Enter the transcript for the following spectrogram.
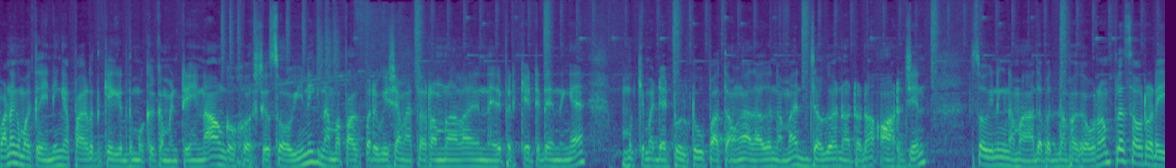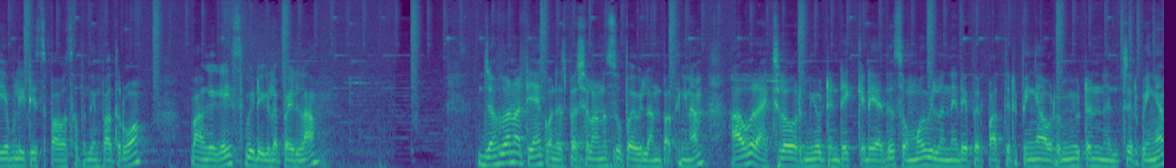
வணக்க மக்களை நீங்கள் பார்க்குறது கேட்குறது முக்க கமெண்ட்ரி நான் உங்கள் ஹோஸ்ட்டு ஸோ இன்றைக்கி நம்ம பார்க்க போகிற விஷயம் மேத்தில் ரொம்ப நாளாக நிறைய பேர் கேட்டுகிட்டே இருந்தீங்க. முக்கியமாக டெட் டூ டூ பார்த்தவங்க அதாவது நம்ம ஜகர் நாட்டோட ஆரிஜின் ஸோ இன்றைக்கி நம்ம அதை பற்றி தான் பார்க்க போகிறோம் ப்ளஸ் அவரோட எபிலிட்டிஸ் பவர்ஸை பற்றியும் பார்த்துருவோம். வாங்க கைஸ் வீடியோவில் போயிடலாம். ஜகநாட் ஏன் கொஞ்சம் ஸ்பெஷலான சூப்பர் வில்லன் பார்த்தீங்கன்னா அவர் ஆக்சுவலாக ஒரு மியூட்டன்ட்டே கிடையாது. ஸோ மூவியில் நிறைய பேர் பார்த்துருப்பீங்க அவர் மியூட்டன் நினச்சிருப்பீங்க.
